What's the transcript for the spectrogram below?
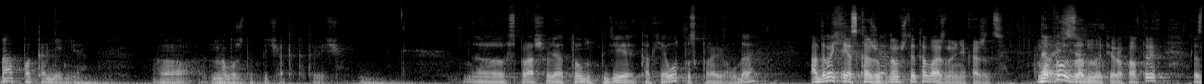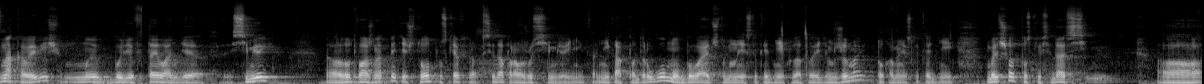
На поколение э, наложит отпечаток эта вещь. Э, спрашивали о том, где, как я отпуск провел, да? А давайте я скажу, потому что это важно, мне кажется. Давай, Вопрос задан, во-первых. А во-вторых, знаковая вещь. Мы были в Таиланде с семьей. Э, тут важно отметить, что отпуск я всегда провожу с семьей. Никак по-другому. Бывает, что мы на несколько дней куда-то едем с женой, только на несколько дней. Большой отпуск я всегда с семьей. Э,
